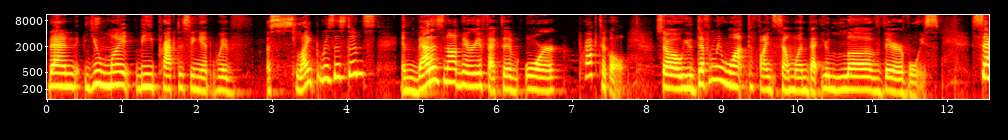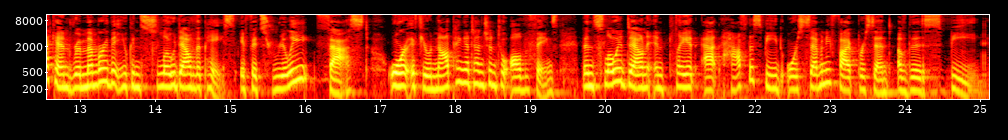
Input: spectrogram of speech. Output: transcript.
then you might be practicing it with a slight resistance, and that is not very effective or practical. So you definitely want to find someone that you love their voice. Second, remember that you can slow down the pace. If it's really fast, or if you're not paying attention to all the things, then slow it down and play it at half the speed or 75% of the speed.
